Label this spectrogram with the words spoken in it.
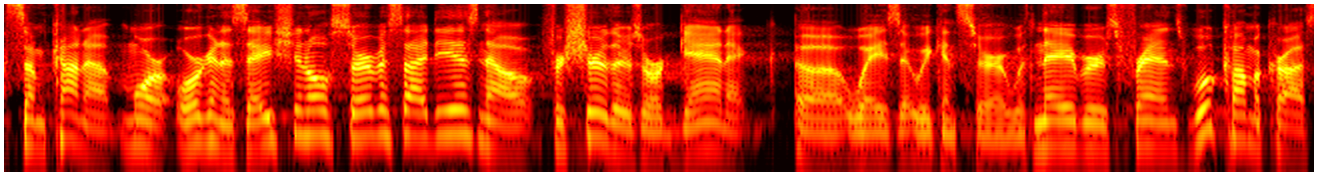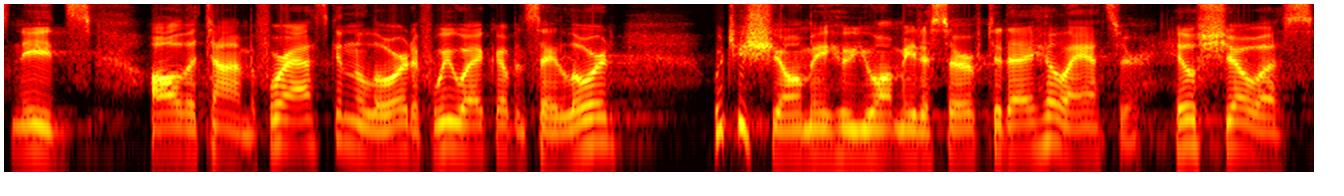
some kind of more organizational service ideas. Now, for sure, there's organic uh, ways that we can serve with neighbors, friends. We'll come across needs all the time. If we're asking the Lord, if we wake up and say, Lord, would you show me who you want me to serve today? He'll answer. He'll show us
